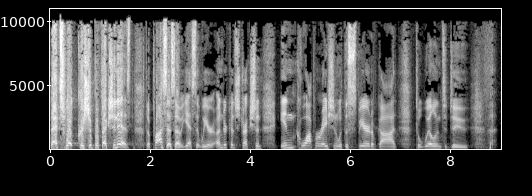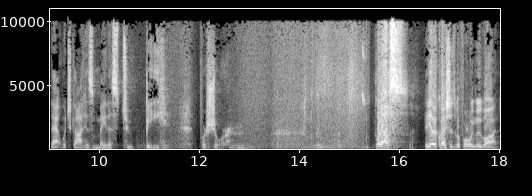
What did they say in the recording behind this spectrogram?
That's what Christian perfection is. The process of it, yes, that we are under construction in cooperation with the Spirit of God to will and to do that which God has made us to be, for sure. What else? Any other questions before we move on?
